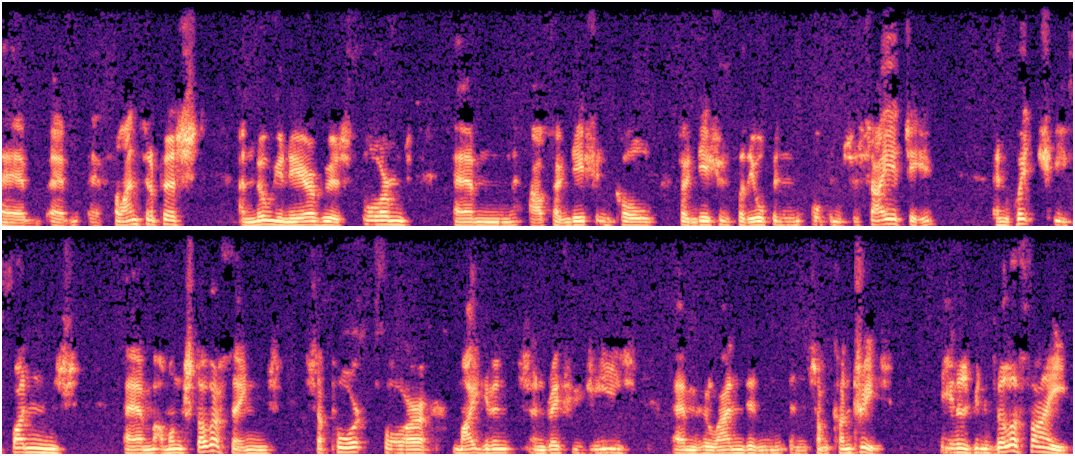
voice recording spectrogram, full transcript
uh, uh, philanthropist and millionaire who has formed um, a foundation called Foundation for the Open Open Society, in which he funds, um, amongst other things, support for migrants and refugees um, who land in, in some countries. He has been vilified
